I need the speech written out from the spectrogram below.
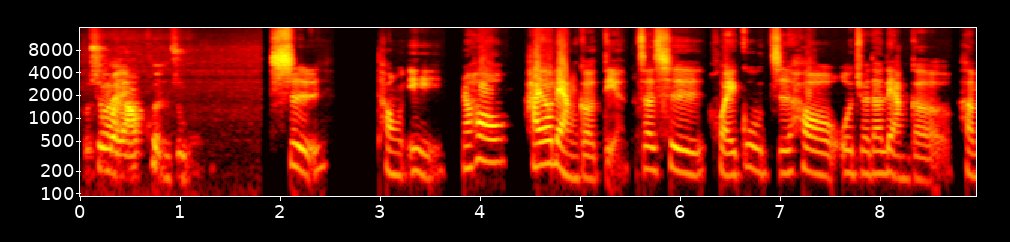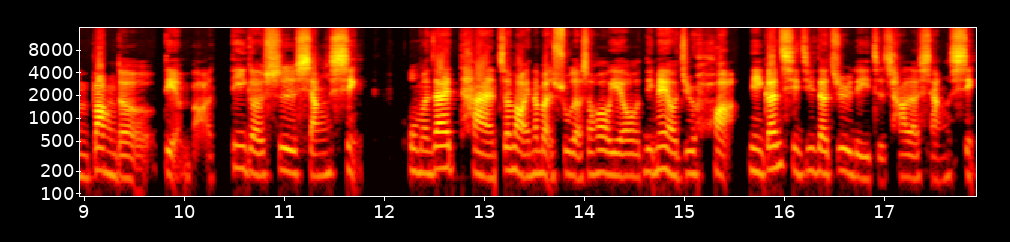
不是为了要困住你。是，同意。然后还有两个点，这次回顾之后，我觉得两个很棒的点吧。第一个是相信。我们在谈曾宝仪那本书的时候，也有里面有句话：“你跟奇迹的距离只差了相信。”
